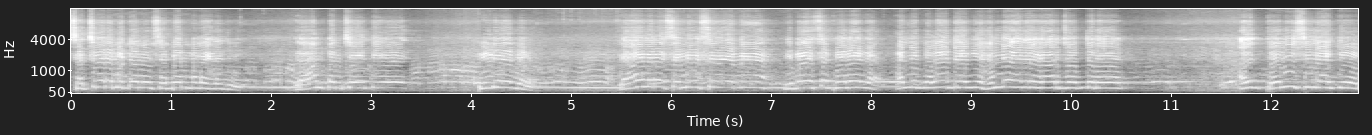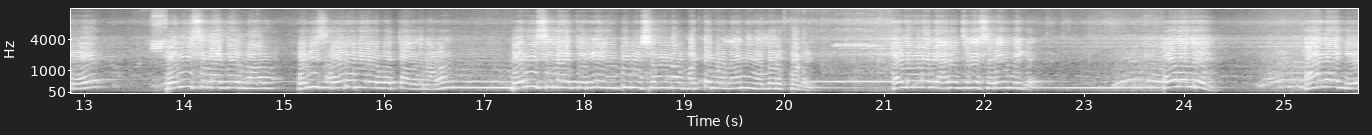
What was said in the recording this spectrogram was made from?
ಸಚಿವರ ಮಟ್ಟದಲ್ಲಿ ಸಭೆ ಮಾಡಿ ಹೇಳಿದ್ವಿ. ಗ್ರಾಮ ಪಂಚಾಯತಿ ಪಿಡಿಒಗಳು ಯಾವ್ದಾರ ಸಮಸ್ಯೆಯನ್ನ ನಿಭಾಯಿಸಕ್ ಹೋದಾಗ ಅಲ್ಲಿ ಗಲಾಟೆಯಾಗಿ ಹಲ್ಲೆ ಆದ್ರೆ ಯಾರು ಜವಾಬ್ದಾರಿ? ಅದಕ್ಕೆ ಪೊಲೀಸ್ ಇಲಾಖೆಯವರು ಪೊಲೀಸ್ ಇಲಾಖೆಯವರು ನಾವು, ಪೊಲೀಸ್ ಅವರೇ ಗೊತ್ತಾಗ ನಾವು. ಪೊಲೀಸ್ ಇಲಾಖೆಯವರಿಗೆ ಇಂಟಿಮೇಷನ್ ನಾವು ಮಟ್ಟ ಮೇಲೆ ನೀವೆಲ್ಲರೂ ಕೊಡ್ರಿ. ಹಳ್ಳಿಗಳಲ್ಲಿ ಯಾರು ಜನ ಸರಿ ಇಲ್ಲ ಈಗ. ಹೌದಲ್ರಿ ಹಾಗಾಗಿ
